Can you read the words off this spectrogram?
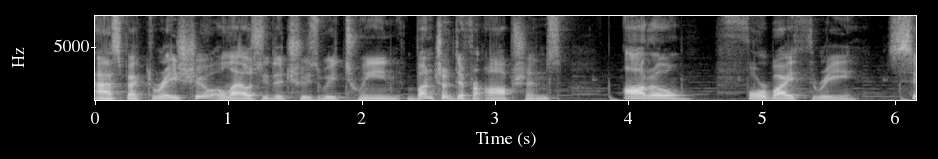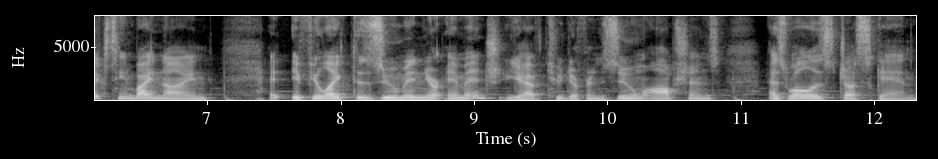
Aspect ratio allows you to choose between a bunch of different options, auto, 4x3, 16 by 9. If you like to zoom in your image, you have two different zoom options, as well as just scan.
